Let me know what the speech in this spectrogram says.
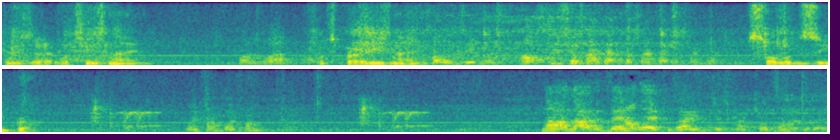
Who's that? What's his name? What? What? What's Brody's name? Solid zebra. Oh, did you that? Go snipe that? Go snipe that? Solid Zebra. Where from? Where from? No, no, they're not there because I just got killed someone over there.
